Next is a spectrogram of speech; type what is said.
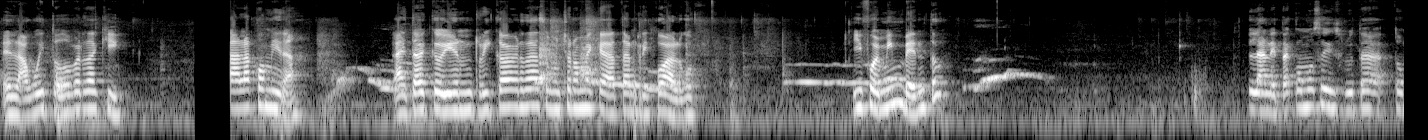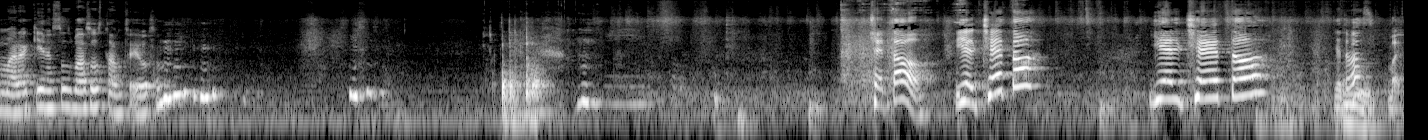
el, agua y todo, ¿verdad? Aquí. A la comida. Ahí está que bien rica, ¿verdad? Hace mucho no me queda tan rico algo. Y fue mi invento. La neta, cómo se disfruta tomar aquí en estos vasos tan feos. Cheto. ¿Y el cheto? ¿Y el cheto? ¿Ya te vas? Bueno.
